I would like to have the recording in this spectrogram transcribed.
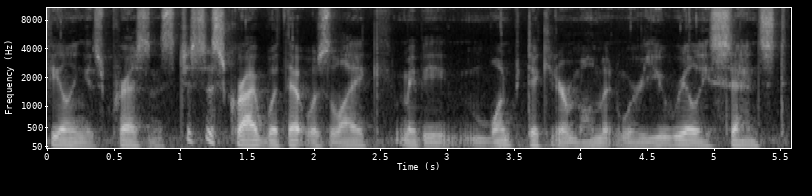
feeling His presence. Just describe what that was like, maybe one particular moment where you really sensed,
